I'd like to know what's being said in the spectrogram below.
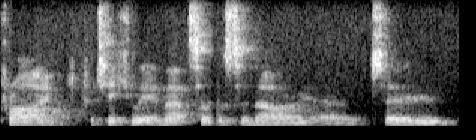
primed, particularly in that sort of scenario, to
